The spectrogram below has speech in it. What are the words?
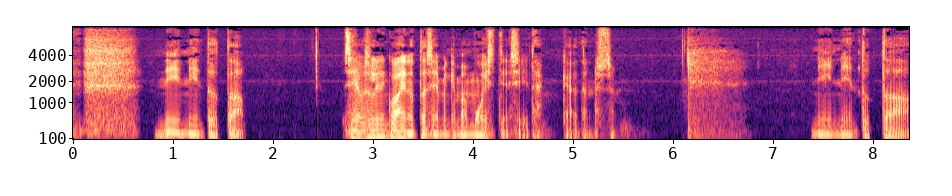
niin, niin tota, se oli niin kuin ainut asia, minkä mä muistin siitä käytännössä. Niin, niin tota,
